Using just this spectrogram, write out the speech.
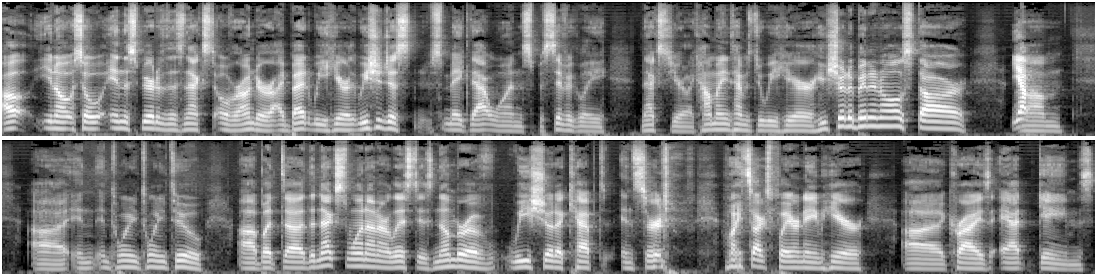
I'll, you know, so in the spirit of this next over under, I bet we hear we should just make that one specifically next year. Like, how many times do we hear he should have been an All Star? Yep. Um, uh, in in 2022. Uh, but uh, the next one on our list is number of we should have kept insert White Sox player name here. Uh, cries at games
